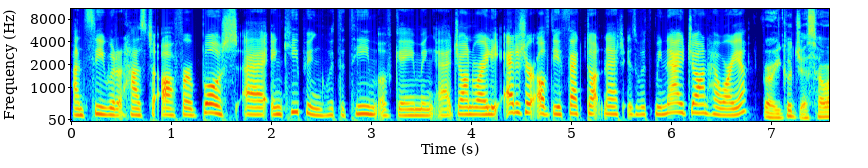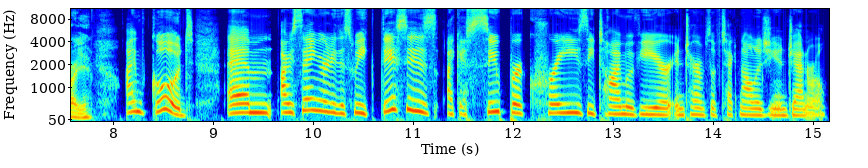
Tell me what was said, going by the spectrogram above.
and see what it has to offer. But uh, in keeping with the theme of gaming, uh, John Riley, editor of TheEffect.net, is with me now. John, how are you? Very good, Jess. How are you? I'm good. Um, I was saying earlier this week, this is like a super crazy time of year in terms of technology in general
